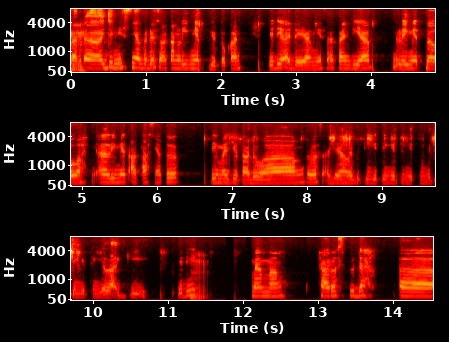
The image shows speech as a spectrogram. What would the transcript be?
Hmm. Uh, jenisnya berdasarkan limit gitu kan. Jadi ada yang misalkan dia limit bawah, uh, limit atasnya tuh 5 juta doang, terus ada yang lebih tinggi tinggi tinggi tinggi tinggi tinggi lagi. Jadi hmm. memang harus sudah uh,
